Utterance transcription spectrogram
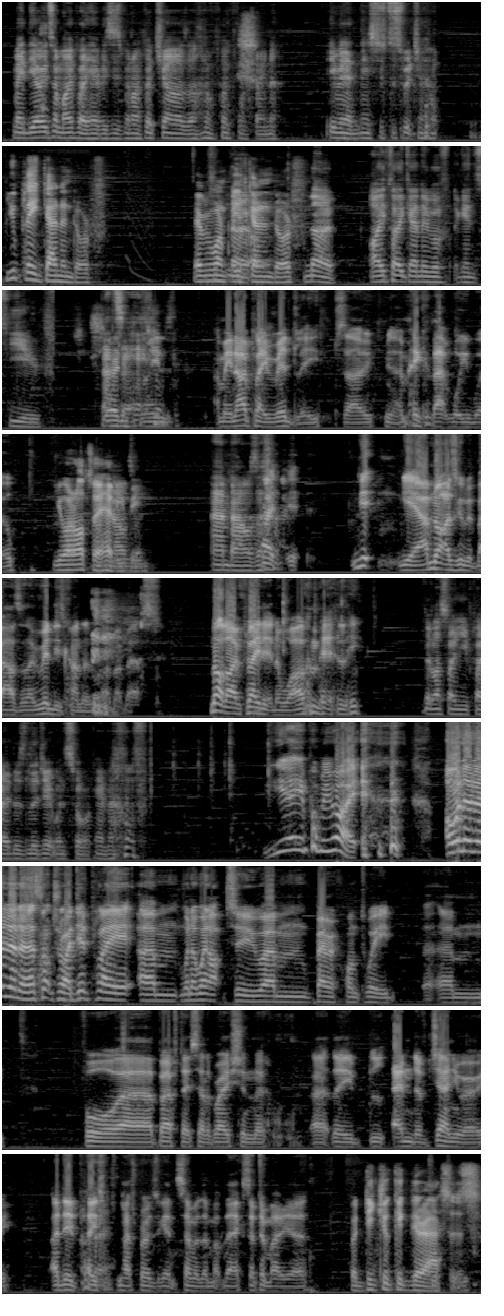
Mate, the only time I play heavies is when I play Charizard on Pokemon Trainer. Even then, it's just to switch out. You play Ganondorf. Everyone plays No. Ganondorf. No, I play Ganondorf against you. That's it. I mean, I mean, I play Ridley, so you know, make of that what you will. You are also a heavy Bowser. beam. And Bowser. I, yeah, yeah, I'm not as good with Bowser though. Ridley's kind of like my best. Not that I've played it in a while, admittedly. The last time you played was legit when Sora came out. Yeah, you're probably right. oh no, no, no, no, that's not true. I did play it um, when I went up to um, Berwick on Tweed um, for uh, birthday celebration uh, at the end of January. I did play Okay. some Smash Bros against some of them up there because I took my. Uh, But did you kick their asses?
